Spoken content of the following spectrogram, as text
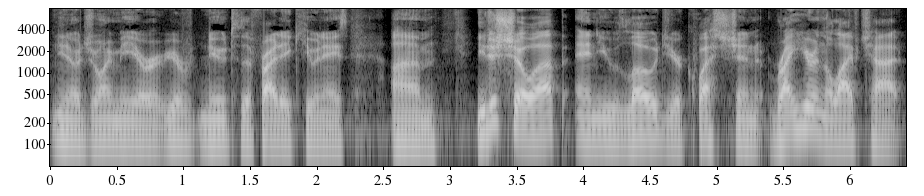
you know, joined me or you're new to the Friday Q and A's, um, you just show up and you load your question right here in the live chat,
